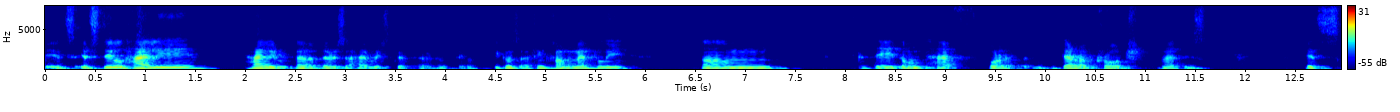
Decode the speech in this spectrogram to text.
it's it's still highly highly uh, there is a high risk that they're going to fail because I think fundamentally um, they don't have or their approach right is is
